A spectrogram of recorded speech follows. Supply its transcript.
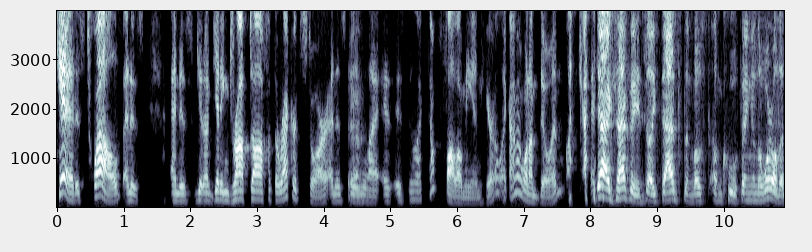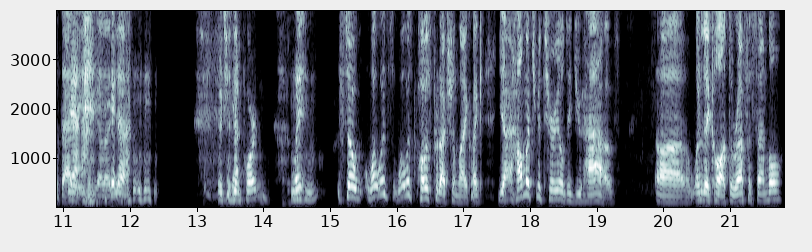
kid is 12 and is, and is, you know, getting dropped off at the record store and is being Yeah. like, is being like, don't follow me in here. Like, I know what I'm doing. Like, I, yeah, exactly. Like dad's the most uncool thing in the world at that yeah. age. Yeah, like, yeah, which is important. Mhm. So what was what was post production like? Like, yeah, how much material did you have? Uh, what do they call it? The rough assemble.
